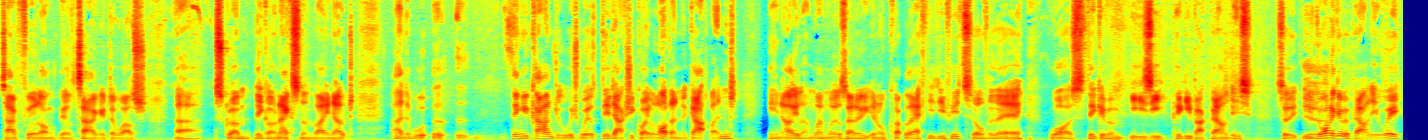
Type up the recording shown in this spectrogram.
Tadhg Furlong, they'll target the Welsh uh, scrum. They got an excellent line out, and the, the the thing you can't do, which Wales did actually quite a lot under Gatland. In Ireland, when Wales had a you know couple of hefty defeats over there, was they give them easy piggyback penalties. So you Yeah. don't want to give a penalty away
